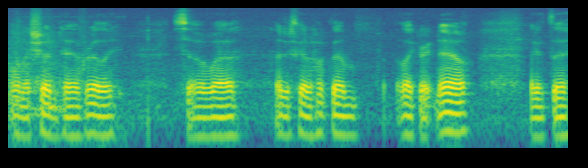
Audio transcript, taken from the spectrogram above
when I shouldn't have, really. So uh, I just got to hook them like right now. I got the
